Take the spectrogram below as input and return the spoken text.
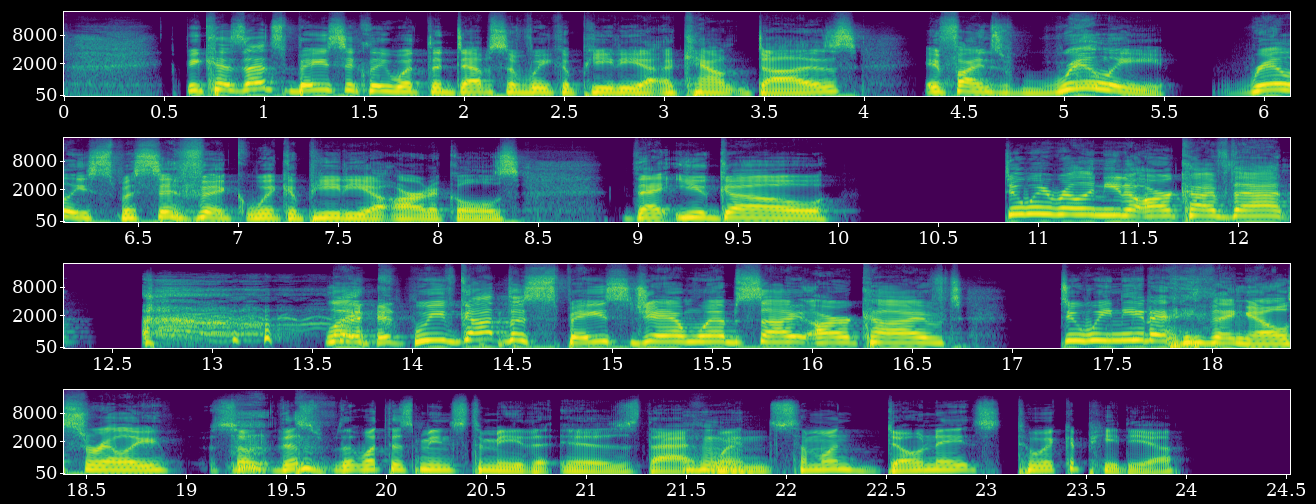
because that's basically what the depths of Wikipedia account does. It finds really, really specific Wikipedia articles that you go, do we really need to archive that? like we've got the Space Jam website archived. Do we need anything else really? So this what this means to me that is that Mhm. when someone donates to Wikipedia,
